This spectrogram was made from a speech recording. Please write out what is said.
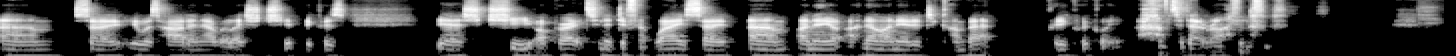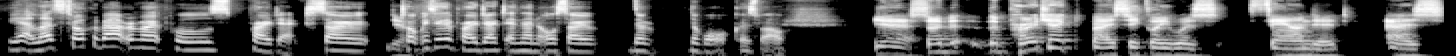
Um, so it was hard in our relationship because yeah, she, she operates in a different way. So um, I know I know I needed to come back pretty quickly after that run. Yeah, let's talk about Remote Pools project. So Yeah. talk me through the project and then also the the walk as well. yeah, so the, the project basically was founded as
